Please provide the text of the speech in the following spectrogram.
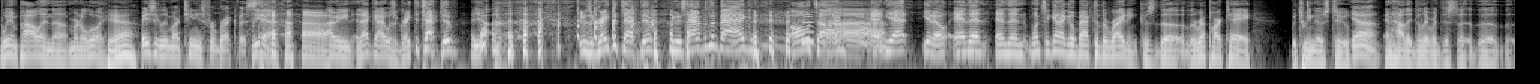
William Powell and uh, Myrna Loy. yeah. Basically, martinis for breakfast. Yeah, I mean that guy was a great detective. yeah. He was a great detective. He was half in the bag all the time, and yet you know. And then and then once again, I go back to the writing because the the repartee between those two, Yeah. and how they delivered this the the, the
